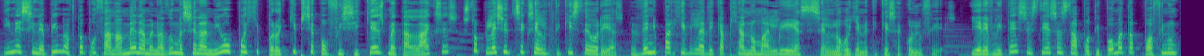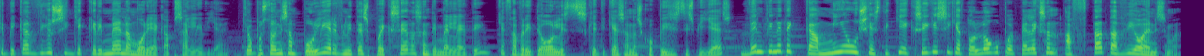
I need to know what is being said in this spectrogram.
είναι συνεπή με αυτό που θα αναμέναμε να δούμε σε έναν ιό που έχει προκύψει από φυσικές μεταλλάξεις στο πλαίσιο της εξελικτικής θεωρίας. Δεν υπάρχει δηλαδή κάποια ανομαλία στις εν λόγω γενετικές ακολουθίες. Οι ερευνητές εστίασαν στα αποτυπώματα που αφήνουν τυπικά δύο συγκεκριμένα μοριακά ψαλίδια. Και όπως τόνισαν πολλοί ερευνητές που εξέτασαν τη μελέτη, και θα βρείτε όλες τις σχετικές ανασκοπήσεις στις πηγές, δεν δίνεται καμία ουσιαστική εξήγηση για το λόγο που επέλεξαν αυτά τα δύο ένζυμα.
